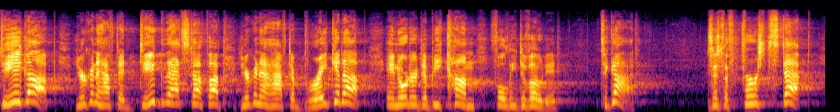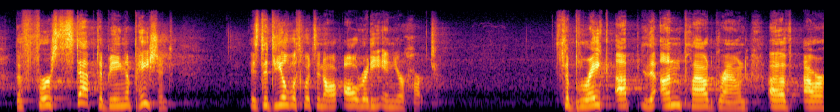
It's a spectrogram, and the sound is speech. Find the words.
dig up. You're to have to dig that stuff up. You're to have to break it up in order to become fully devoted to God. This is the first step. The first step to being a patient is to deal with what's in already in your heart. to break up the unplowed ground of our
